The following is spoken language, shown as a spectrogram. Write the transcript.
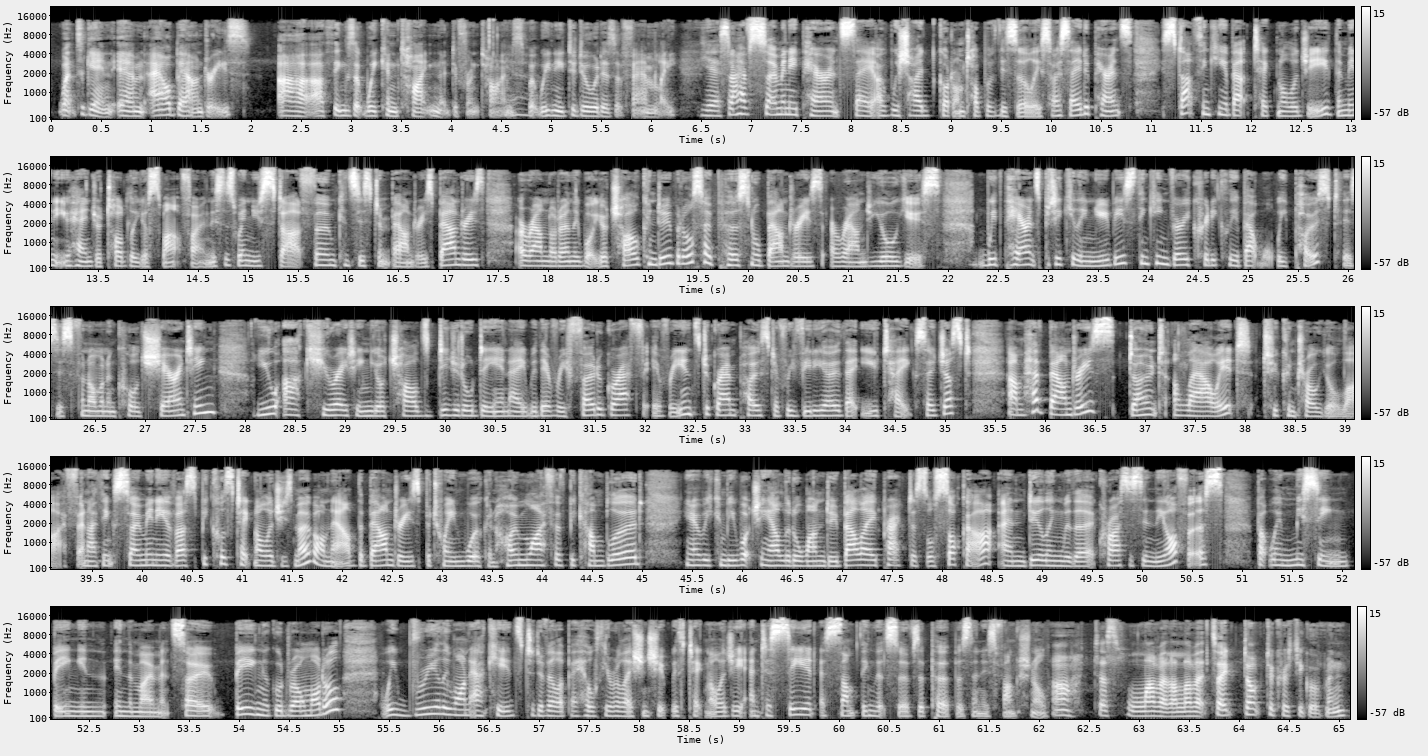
once again, um, our boundaries are, are things that we can tighten at different times, but we need to do it as a family. Yes, I have so many parents say, I wish I'd got on top of this early. So I say to parents, start thinking about technology the minute you hand your toddler your smartphone. This is when you start firm, consistent boundaries. Boundaries around not only what your child can do, but also personal boundaries around your use. With parents, particularly newbies, thinking very critically about what we post. There's this phenomenon called sharenting. You are curating your child's digital DNA with every photograph, every Instagram post, every video that you take. So just um, have boundaries. Don't allow it to control your life. And I think so many of us, because technology is mobile now, the boundaries between work and home life have become blurred. You know, we can be watching our little one do ballet practice or soccer and dealing with a crisis in the office, but we're missing being in, in the moment. So being a good role model, we really want our kids to develop a healthy relationship with technology and to see it as something that serves a purpose and is functional. Oh, just love it. I love it. So, Dr. Kristy Goodwin,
